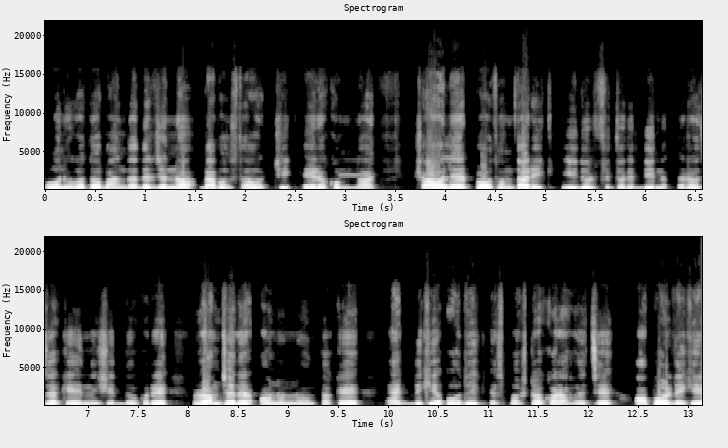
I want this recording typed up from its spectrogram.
অনুগত বান্দাদের জন্য ব্যবস্থাও ঠিক এরকম নয়। শাওয়ালের প্রথম তারিখ ঈদ উল ফিতরের দিন, রোজাকে নিষিদ্ধ করে রমজানের অনন্যতাকে একদিকে অধিক স্পষ্ট করা হয়েছে। অপরদিকে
